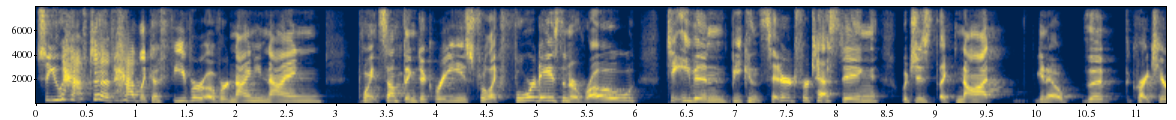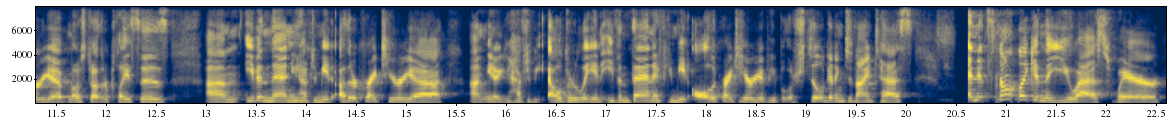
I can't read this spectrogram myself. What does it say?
So you have to have had like a fever over 99 point something degrees for like four days in a row to even be considered for testing, which is like not, you know, the, the criteria of most other places. Um, even then, you have to meet other criteria. Um, you know, you have to be elderly. And even then, if you meet all the criteria, people are still getting denied tests. And it's not like in the US where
